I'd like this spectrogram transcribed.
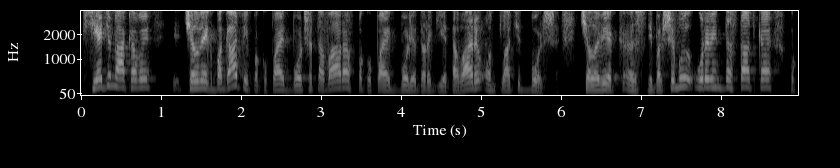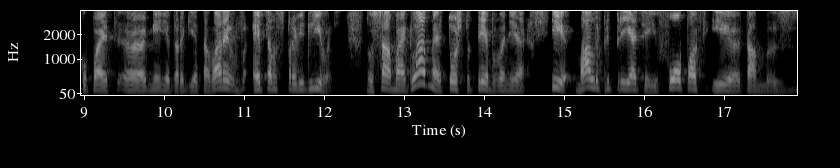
Все одинаковые. Человек богатый покупает больше товаров, покупает более дорогие товары, он платит больше. Человек э, с небольшим уровнем достатка покупает э, менее дорогие товары. В этом справедливость. Но самое главное, то, что требования и малых предприятий, и ФОПов, и там с,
